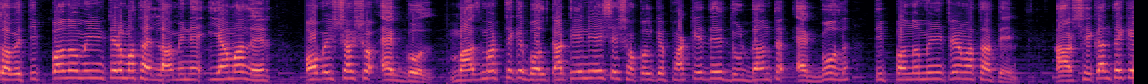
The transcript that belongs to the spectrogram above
তবে তিপ্পান্ন মিনিটের মাথায় লামিনে ইয়ামালের অবিশ্বাস্য এক গোল। মাঝমাঠ থেকে বল কাটিয়ে নিয়ে এসে সকলকে ফাঁকিয়ে দিয়ে দুর্দান্ত এক গোল তিপ্পান্ন মিনিটের মাথাতে। আর সেখান থেকে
